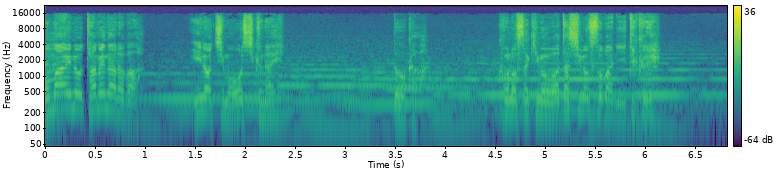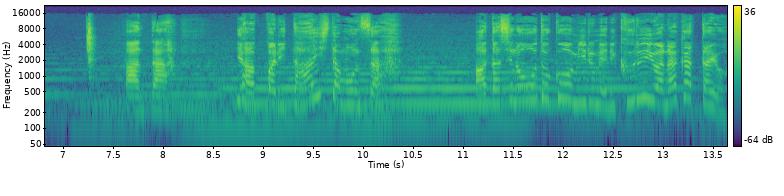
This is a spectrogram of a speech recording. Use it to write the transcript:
お前のためならば命も惜しくない。どうかこの先も私のそばにいてくれ。あんたやっぱり大したもんさ。私の男を見る目に狂いはなかったよ。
